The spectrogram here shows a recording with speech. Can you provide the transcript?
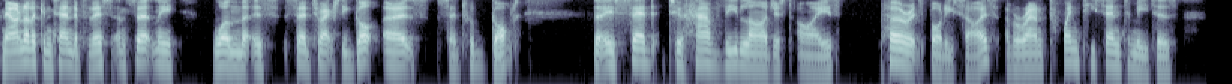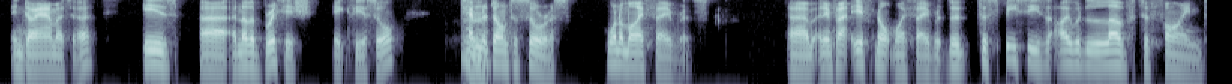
Now, another contender for this, and certainly one that is said to actually got uh, said to have got that is said to have the largest eyes per its body size of around 20 centimeters in diameter is uh, another British ichthyosaur, hmm. Temnodontosaurus, mm. one of my favorites. Um, and in fact, if not my favorite, the, the species that I would love to find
